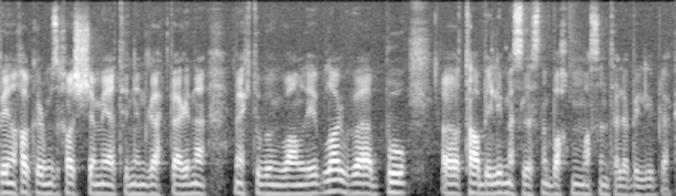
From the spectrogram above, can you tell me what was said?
Beynəlxalq Qırmızı Xaç Cəmiyyətinin rəhbərinə məktub ünvanlayıblar və bu tabelik məsələsinə baxılmasını tələb ediblər.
